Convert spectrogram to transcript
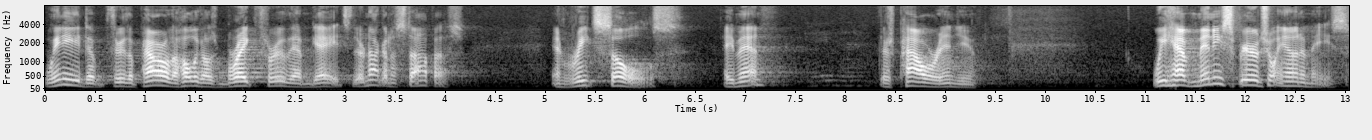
We need to, through the power of the Holy Ghost, break through them gates. They're not going to stop us and reach souls. Amen? There's power in you. We have many spiritual enemies.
